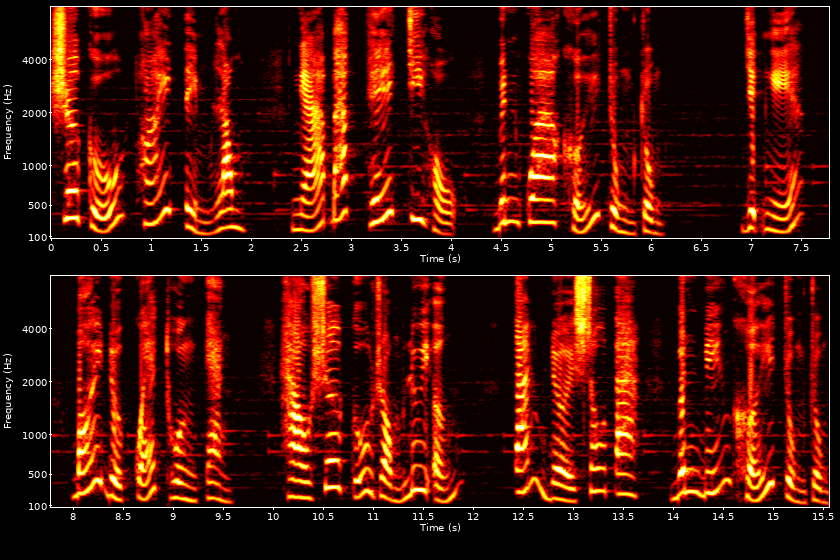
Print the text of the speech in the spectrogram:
sơ cửu thoái tìm long, ngã bát thế chi hậu, binh qua khởi trùng trùng. Dịch nghĩa, bói được quẻ thuần càng, hào sơ cửu rồng lui ẩn, tám đời sâu ta, binh biến khởi trùng trùng.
